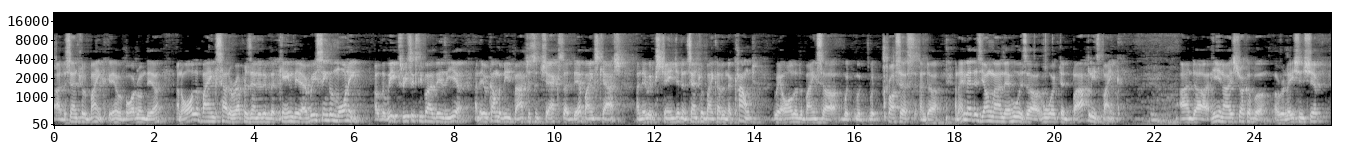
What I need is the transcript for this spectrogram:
at the central bank. They have a boardroom there, and all the banks had a representative that came there every single morning of the week, 365 days a year, and they would come with these batches of checks that their banks cash, and they would exchange it, and central bank had an account where all of the banks uh, would, would, would process. And, uh, and I met this young man there who, was, uh, who worked at Barclays Bank. And uh, he and I struck up a, a relationship,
